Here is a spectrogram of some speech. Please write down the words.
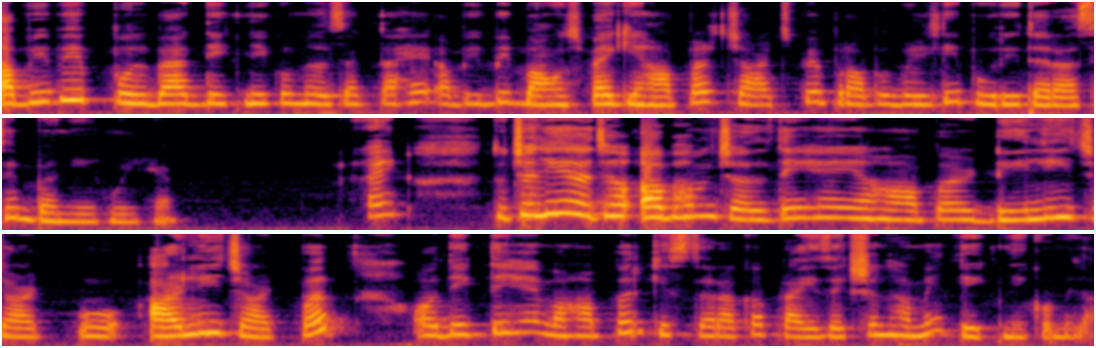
अभी भी पुल बैक देखने को मिल सकता है। अभी भी बाउंस बैक यहाँ पर चार्ट्स पे प्रोबेबिलिटी पूरी तरह से बनी हुई है। राइट? तो चलिए अब हम चलते हैं यहाँ पर डेली चार्ट वो आर्ली चार्ट पर और देखते हैं वहाँ पर किस तरह का प्राइस एक्शन हमें देखने को मिला।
